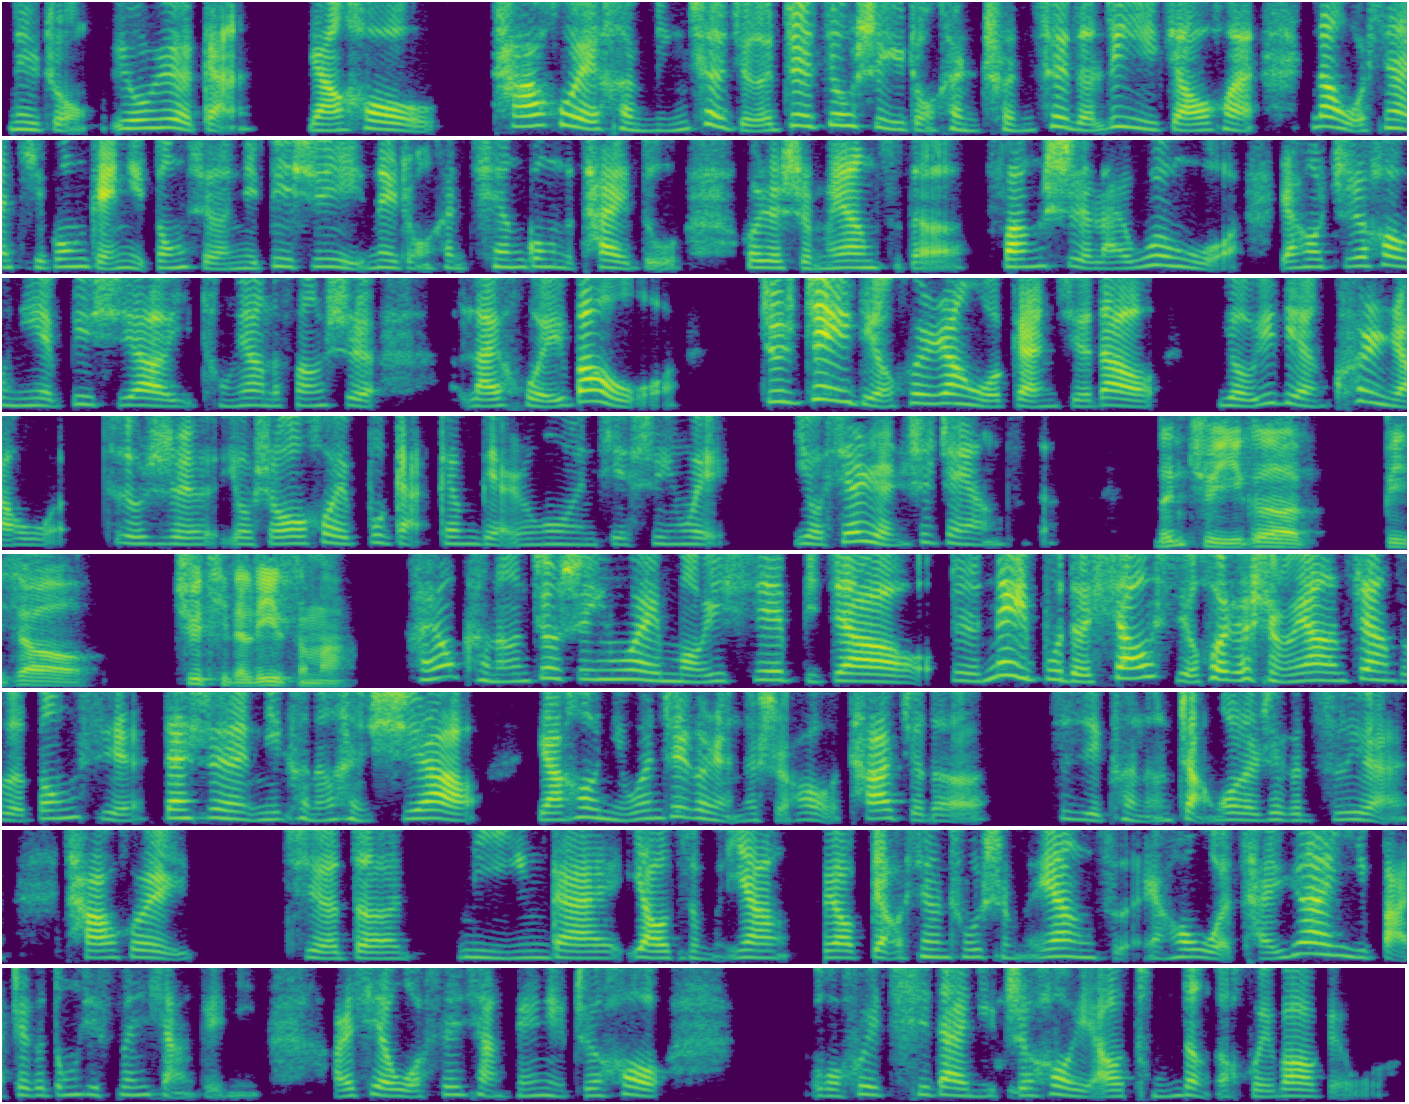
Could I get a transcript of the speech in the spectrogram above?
那种优越感，然后。他会很明确觉得这就是一种很纯粹的利益交换。那我现在提供给你东西了，你必须以那种很谦恭的态度或者什么样子的方式来问我，然后之后你也必须要以同样的方式来回报我。就是这一点会让我感觉到有一点困扰，我就是有时候会不敢跟别人问问题，是因为有些人是这样子的。能举一个比较具体的例子吗？很有可能就是因为某一些比较是内部的消息或者什么样这样子的东西，但是你可能很需要，然后你问这个人的时候，他觉得自己可能掌握了这个资源，他会觉得你应该要怎么样，要表现出什么样子，然后我才愿意把这个东西分享给你，而且我分享给你之后，我会期待你之后也要同等的回报给我。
